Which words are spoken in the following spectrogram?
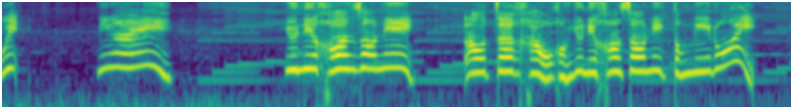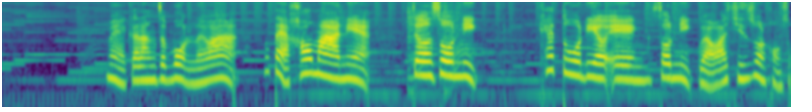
อุ้ยนี่ไงยูนิคอร์นโซนิกเราเจอเขาของยูนิคอร์นโซนิกตรงนี้ด้วย แหมกำลังจะบ่นเลยว่า ตั้งแต่เข้ามาเนี่ย เจอโซนิกแค่ตัวเดียวเองโซนิกแบบว่าชิ้นส่วนของโซ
